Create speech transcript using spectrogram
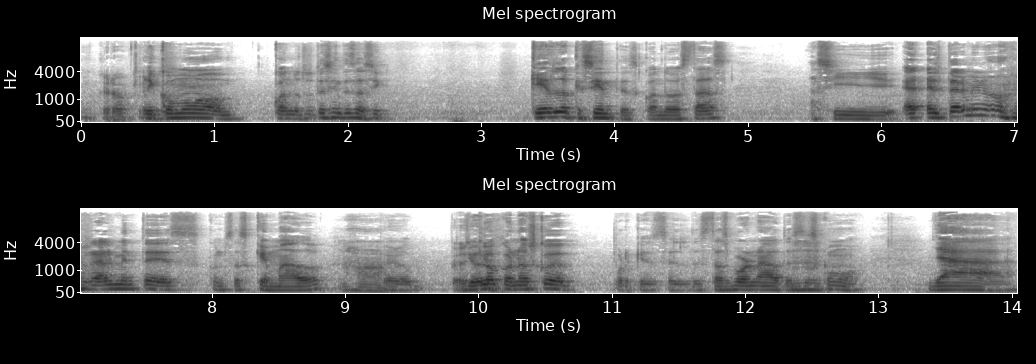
Yo creo que... Y como cuando tú te sientes así, ¿qué es lo que sientes cuando estás así? El, el término realmente es cuando estás quemado, Ajá. pero, yo que- lo conozco porque es el estás burnout, estás como ya,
